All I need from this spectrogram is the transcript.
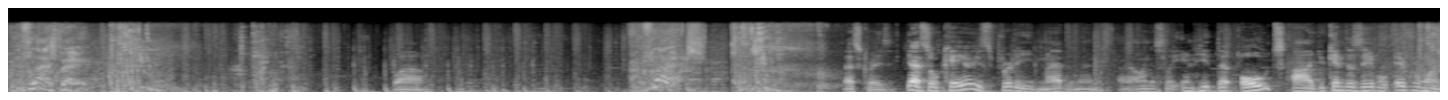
Flashbang. Wow. Flash. That's crazy. Yeah, so KAY/O is pretty mad, man, uh, honestly. And hit the ult, uh, you can disable everyone.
